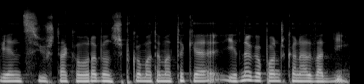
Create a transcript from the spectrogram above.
więc już taką robiąc szybką matematykę, jednego pączka na dwa dni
